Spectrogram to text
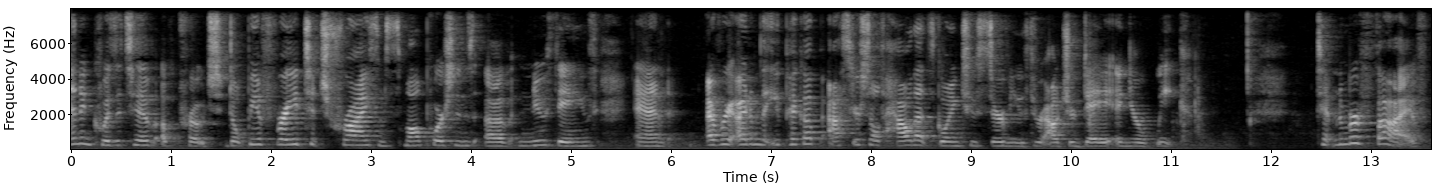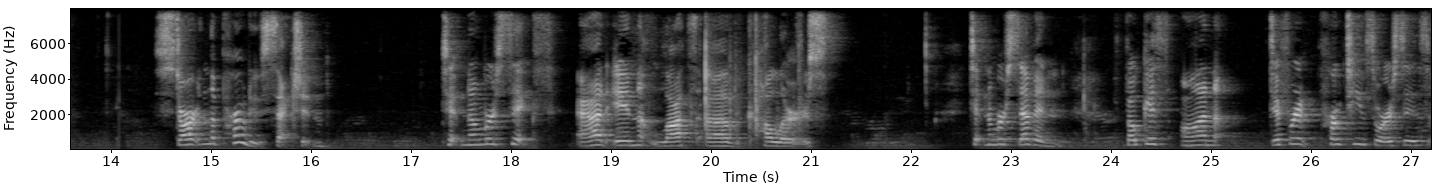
an inquisitive approach. Don't be afraid to try some small portions of new things and every item that you pick up, ask yourself how that's going to serve you throughout your day and your week. Tip number five start in the produce section. Tip number six add in lots of colors. Tip number seven focus on different protein sources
